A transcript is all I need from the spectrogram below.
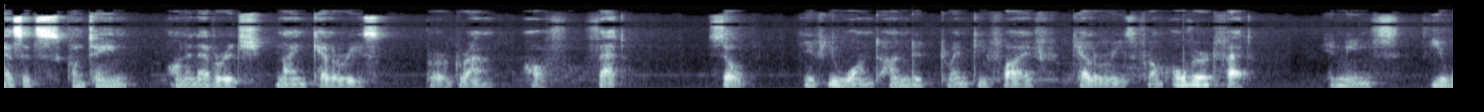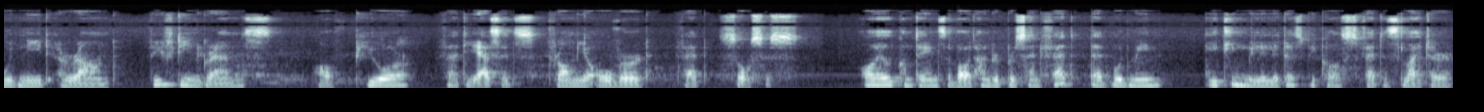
acids contain on an average 9 calories per gram of fat. So, if you want 125 calories from overt fat, it means you would need around 15 grams of pure fatty acids from your overt fat sources. Oil contains about 100% fat, that would mean 18 milliliters because fat is lighter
